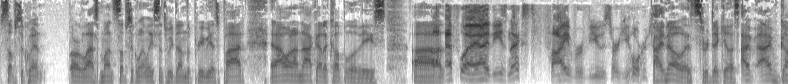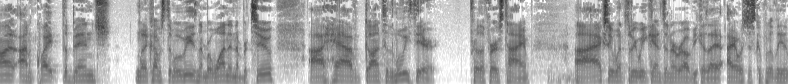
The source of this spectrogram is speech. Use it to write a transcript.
subsequent or last month subsequently since we've done the previous pod, and I want to knock out a couple of these. Uh, Uh, FYI, these next five reviews are yours. I know it's ridiculous. I've I've gone on quite the binge when it comes to movies. Number one and number two, I have gone to the movie theater for the first time. Uh, I actually went three weekends in a row because I, I was just completely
